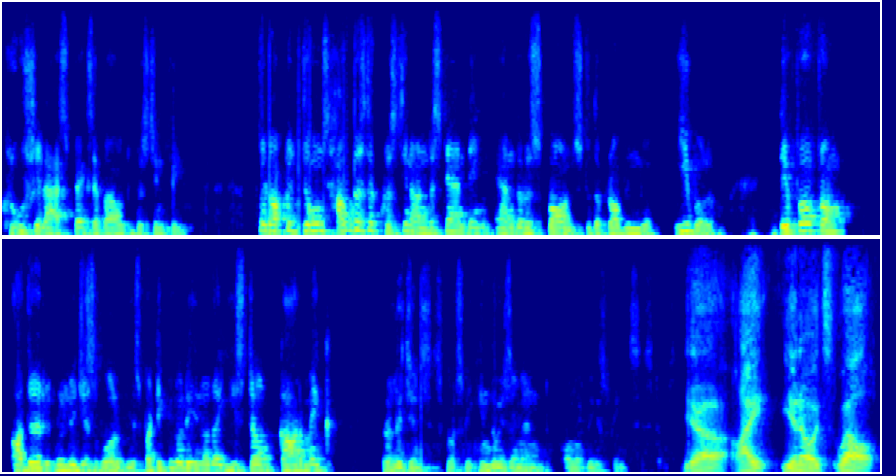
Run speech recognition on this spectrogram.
crucial aspects about christian faith. So dr jones how does the christian understanding and the response to the problem of evil differ from other religious worldviews particularly you know the eastern karmic religions speak hinduism and all of these faith systems? Yeah i you know it's well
